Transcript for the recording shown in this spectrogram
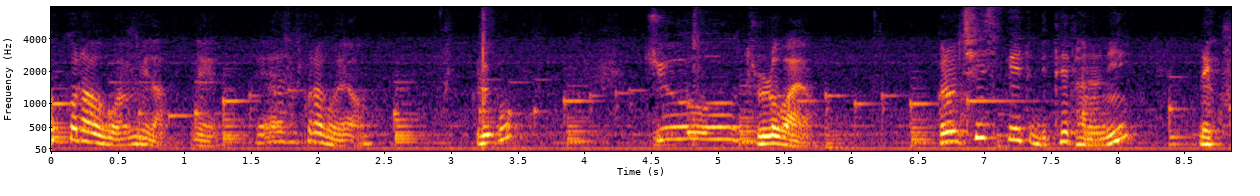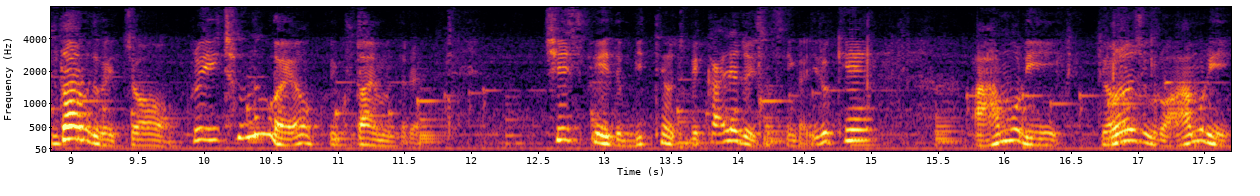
섞으라고 합니다. 네, 네 섞으라고 해요. 그리고 쭉 둘러봐요. 그럼 7스페이드 밑에 단원이 네, 9다이아몬드가 있죠. 그리고 이 찾는 거예요. 이 9다이아몬드를. 7스페이드 밑에 어차피 깔려져 있었으니까 이렇게 아무리 이런 식으로 아무리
